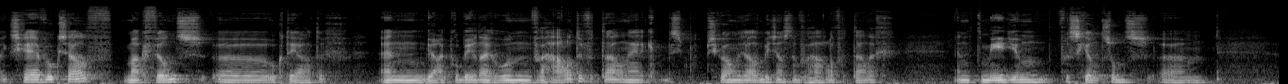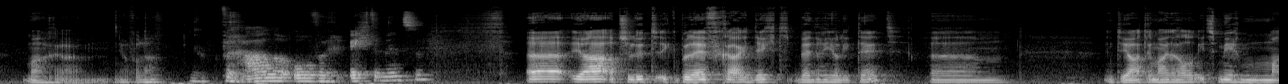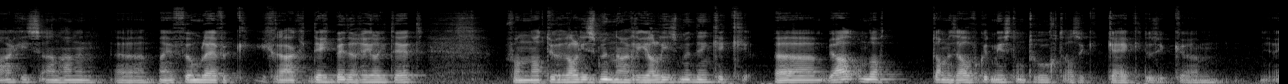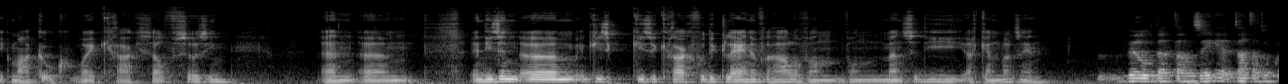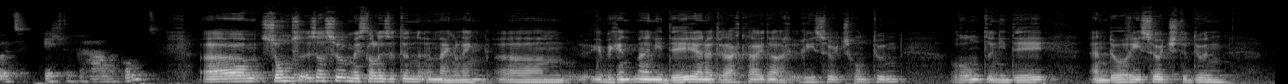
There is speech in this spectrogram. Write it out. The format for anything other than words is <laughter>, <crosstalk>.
Ik schrijf ook zelf. Ik maak films, uh, ook theater. En ja, ik probeer daar gewoon verhalen te vertellen. Eigenlijk ik beschouw mezelf een beetje als een verhalenverteller. En het medium verschilt soms. Um, maar um, ja, voilà. Ja. Verhalen over echte mensen? Uh, ja, absoluut. Ik blijf graag dicht bij de realiteit. Um, in theater mag er altijd iets meer magisch aan hangen. Uh, maar in film blijf ik graag dicht bij de realiteit. Van naturalisme naar realisme, denk ik. Uh, ja, omdat dat mezelf ook het meest ontroert als ik kijk. Dus ik, um, ik maak ook wat ik graag zelf zou zien. En um, in die zin um, kies, kies, ik graag voor de kleine verhalen van, van mensen die herkenbaar zijn. Wil dat dan zeggen dat dat ook uit echte verhalen komt? soms is dat zo, meestal is het een, een mengeling. je begint met een idee en uiteraard ga je daar research rond doen, rond een idee. En door research te doen,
